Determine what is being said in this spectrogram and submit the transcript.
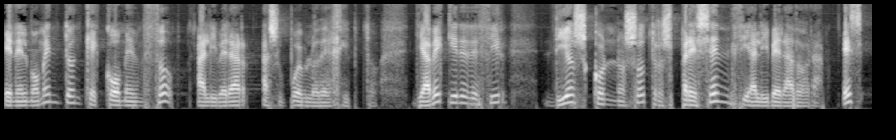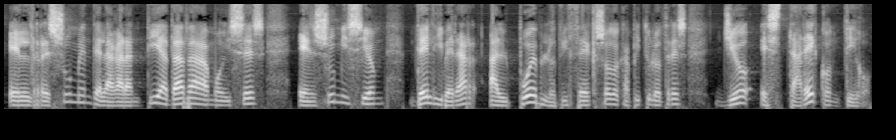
en el momento en que comenzó a liberar a su pueblo de Egipto. Yahvé quiere decir Dios con nosotros, presencia liberadora. Es el resumen de la garantía dada a Moisés en su misión de liberar al pueblo. Dice Éxodo capítulo 3, yo estaré contigo.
